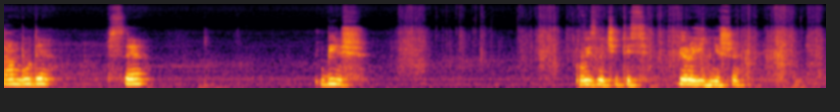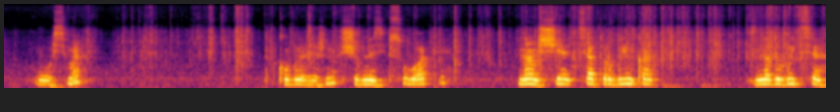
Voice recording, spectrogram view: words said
Там буде все більш визначитись вірогідніше. Восьме. Так обережно, щоб не зіпсувати. Нам ще ця торбинка знадобиться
